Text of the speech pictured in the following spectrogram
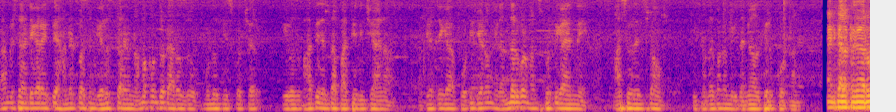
రామకృష్ణారెడ్డి గారు అయితే హండ్రెడ్ పర్సెంట్ గెలుస్తారనే నమ్మకంతో ఆ రోజు ముందుకు తీసుకొచ్చారు. ఈరోజు భారతీయ జనతా పార్టీ నుంచి ఆయన అభ్యర్థిగా పోటీ చేయడం మీరందరూ కూడా మనస్ఫూర్తిగా ఆయన్ని ఆశీర్వదించడం ఈ సందర్భంగా మీకు ధన్యవాదాలు తెలుపుకుంటున్నాను. జాయింట్ కలెక్టర్ గారు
